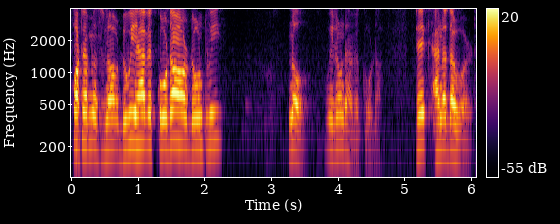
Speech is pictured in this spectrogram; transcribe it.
What happens now? Do we have a coda or don't we? No, we don't have a coda. Take another word.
